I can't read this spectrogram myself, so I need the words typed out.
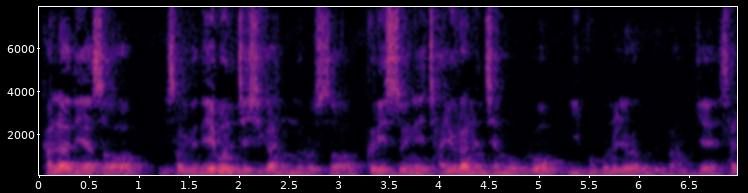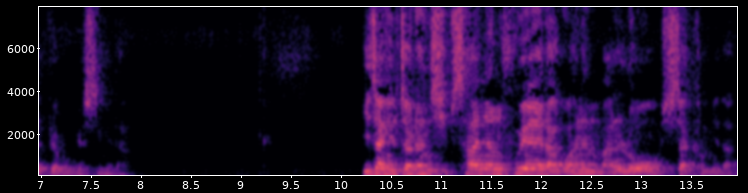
갈라디아서 설교 네 번째 시간으로서 그리스도인의 자유라는 제목으로 이 부분을 여러분들과 함께 살펴보겠습니다. 2장 1절은 14년 후에라고 하는 말로 시작합니다.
